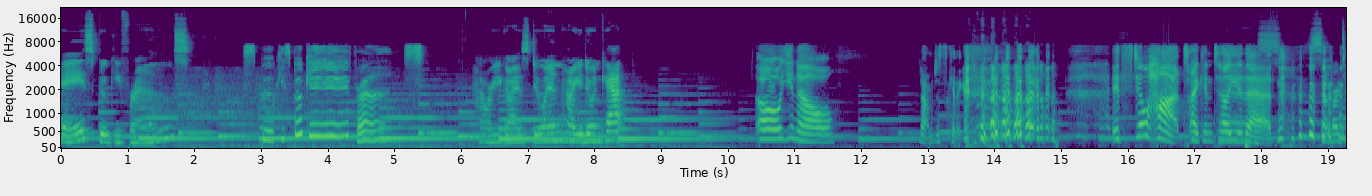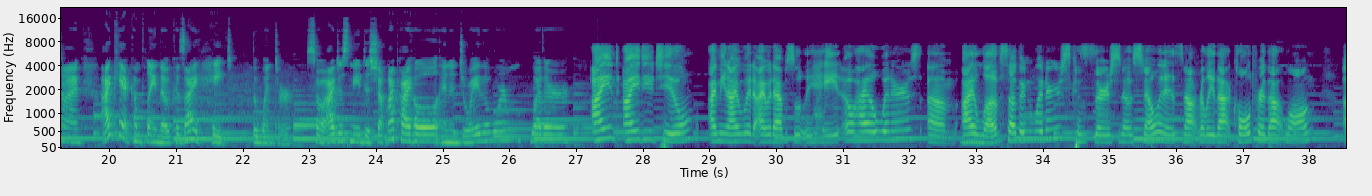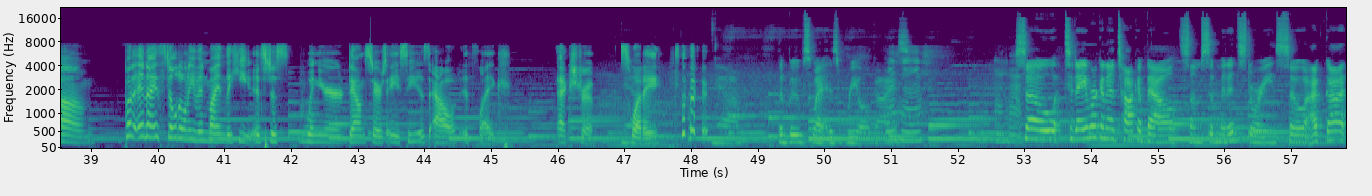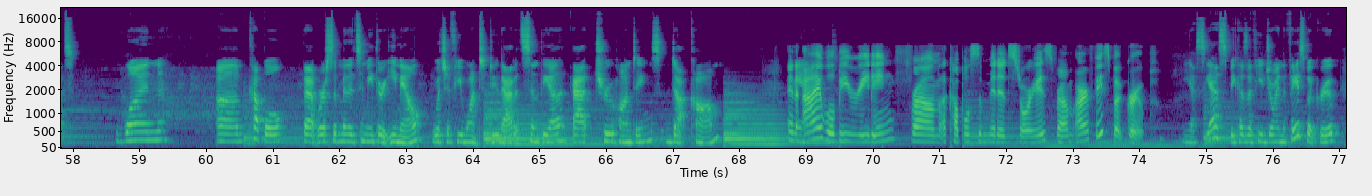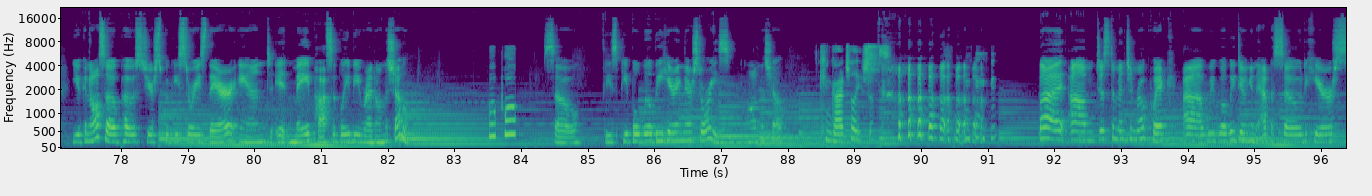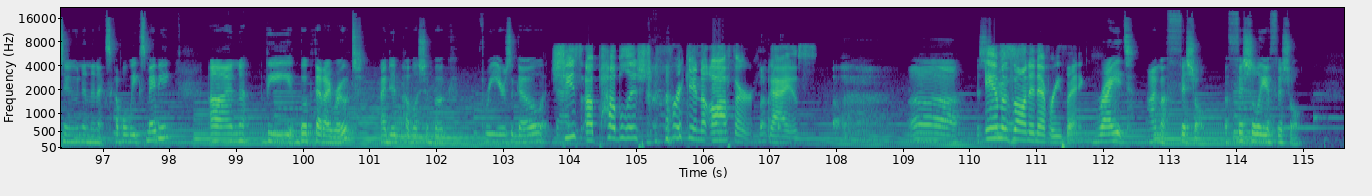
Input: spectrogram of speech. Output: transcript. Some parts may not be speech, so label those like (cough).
Hey, spooky friends. Spooky, spooky friends. How are you guys doing? How are you doing, Kat? Oh, you know. No, I'm just kidding. (laughs) it's still hot, I can tell you that. (laughs) Summertime. I can't complain though, because I hate the winter. So I just need to shut my pie hole and enjoy the warm weather. I I do too. I mean, I would I would absolutely hate Ohio winters. Um, I love southern winters because there's no snow and it's not really that cold for that long. Um, but and I still don't even mind the heat. It's just when your downstairs AC is out, it's like extra sweaty. Yeah. (laughs) The boob sweat is real, guys. Mhm. Mhm. So, today we're going to talk about some submitted stories. So, I've got one um, couple that were submitted to me through email, which, if you want to do that, it's cynthia at truehauntings.com. And And- I will be reading from a couple submitted stories from our Facebook group. Yes, yes, because if you join the Facebook group, you can also post your spooky stories there and it may possibly be read on the show. Whoop whoop. So, these people will be hearing their stories on the show. Congratulations. (laughs) But um, just to mention real quick, uh, we will be doing an episode here soon in the next couple weeks, maybe, on the book that I wrote. I did publish a book three years ago. that- She's a published (laughs) freaking author, you guys. Ah, it's true. Amazon and everything. Right? I'm official, officially official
